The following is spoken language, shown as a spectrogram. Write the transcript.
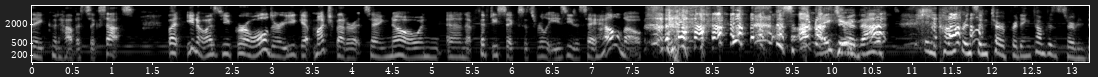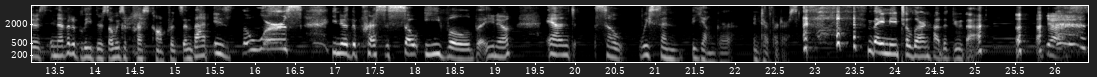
they could have a success but you know as you grow older you get much better at saying no and and at 56 it's really easy to say hell no i'm not I doing that, that. in conference interpreting conference interpreting there's inevitably there's always a press conference and that is the worst you know the press is so evil but you know and so we send the younger interpreters. they need to learn how to do that. Yes.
